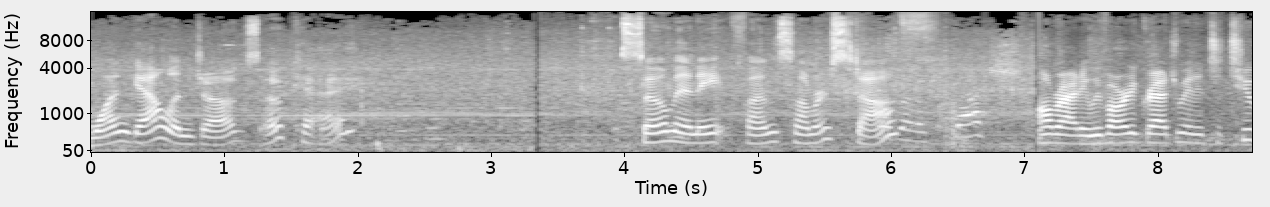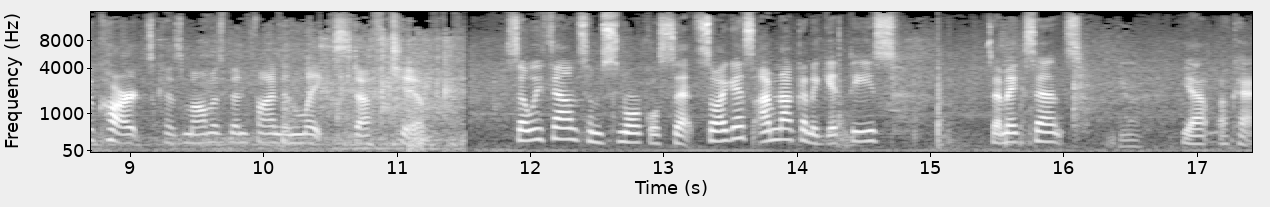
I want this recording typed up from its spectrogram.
One gallon jugs. Okay. So many fun summer stuff. Alrighty, we've already graduated to two carts because Mama's been finding lake stuff too. So we found some snorkel sets. So I guess I'm not going to get these. Does that make sense? Yeah. Yeah, okay.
